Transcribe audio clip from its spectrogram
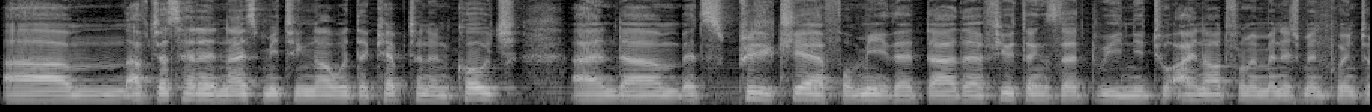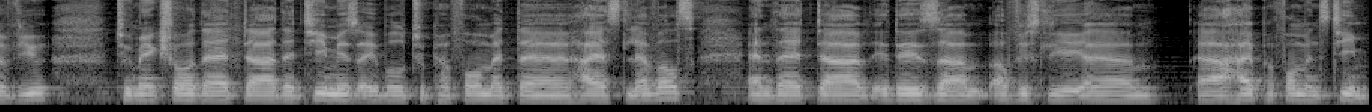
Um, I've just had a nice meeting now with the captain and coach, and um, it's pretty clear for me that uh, there are a few things that we need to iron out from a management point of view to make sure that uh, the team is able to perform at the highest levels and that uh, it is um, obviously um, a high performance team.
